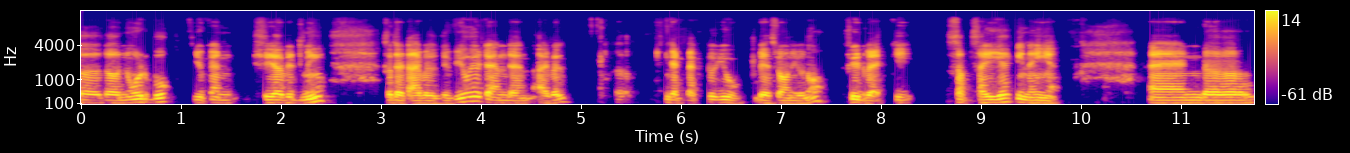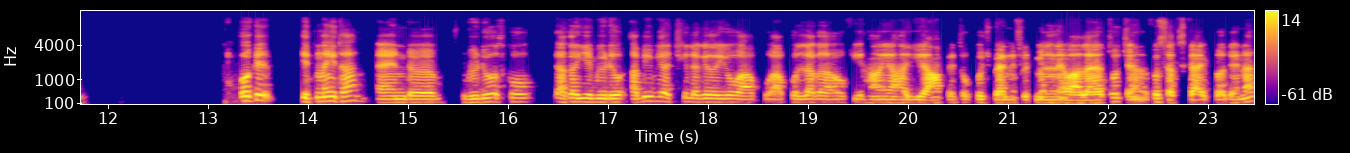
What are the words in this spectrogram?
the notebook can share with me so that I will review it and then I will uh, get back to you based on you know feedback कि सब सही है कि नहीं है। Uh, ओके okay, इतना ही था। एंड वीडियोस uh, को अगर ये वीडियो अभी भी अच्छी लग रही हो, आपको आपको लग रहा हो कि हाँ यहाँ यहाँ पे तो कुछ बेनिफिट मिलने वाला है तो चैनल को सब्सक्राइब कर देना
